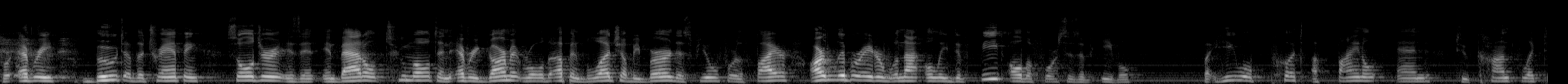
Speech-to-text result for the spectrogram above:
For every boot of the tramping soldier is in, in, battle, tumult, and every garment rolled up in blood shall be burned as fuel for the fire. Our liberator will not only defeat all the forces of evil, but he will put a final end to conflict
